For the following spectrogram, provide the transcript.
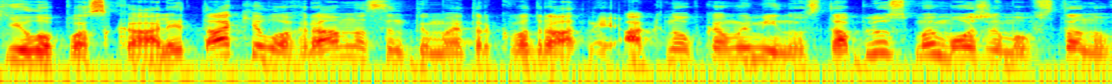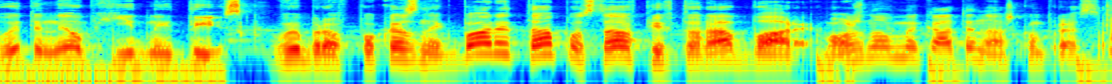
Кілопаскалі та кілограм на сантиметр квадратний. А кнопками мінус та плюс ми можемо встановити необхідний тиск. Вибрав показник бари та поставив півтора бари. Можна вмикати наш компресор.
